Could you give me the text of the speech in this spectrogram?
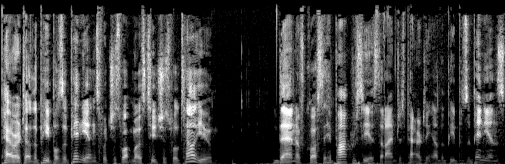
parrot other people's opinions, which is what most teachers will tell you, then of course the hypocrisy is that I'm just parroting other people's opinions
